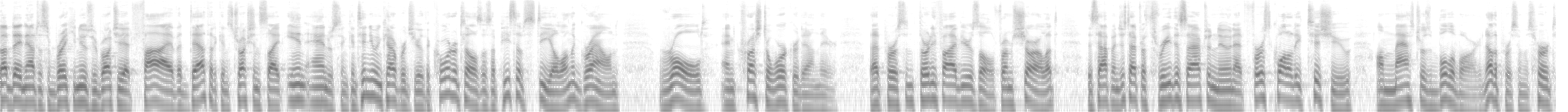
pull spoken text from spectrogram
Update now to some breaking news we brought you at 5. A death at a construction site in Anderson. Continuing coverage here, the coroner tells us a piece of steel on the ground rolled and crushed a worker down there. That person, 35 years old, from Charlotte. This happened just after 3 this afternoon at First Quality Tissue on Masters Boulevard. Another person was hurt,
